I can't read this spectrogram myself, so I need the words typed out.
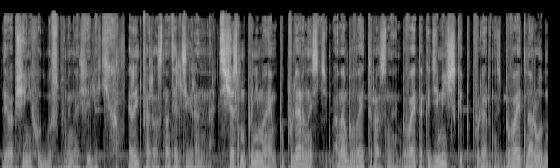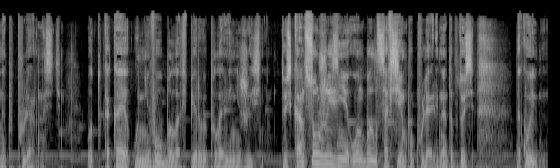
Да и вообще не худо бы вспоминать великих. Скажите, пожалуйста, Наталья Тиграновна, сейчас мы понимаем, популярность, она бывает разная. Бывает академическая популярность, бывает народная популярность. Вот какая у него была в первой половине жизни? То есть к концу жизни он был совсем популярен. Это, то есть, такой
